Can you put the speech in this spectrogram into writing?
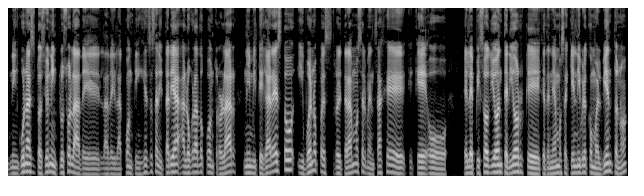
ninguna situación, incluso la de la de la contingencia sanitaria ha logrado controlar ni mitigar esto y bueno, pues reiteramos el mensaje que, que o el episodio anterior que, teníamos aquí en Libre como el Viento, ¿no?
